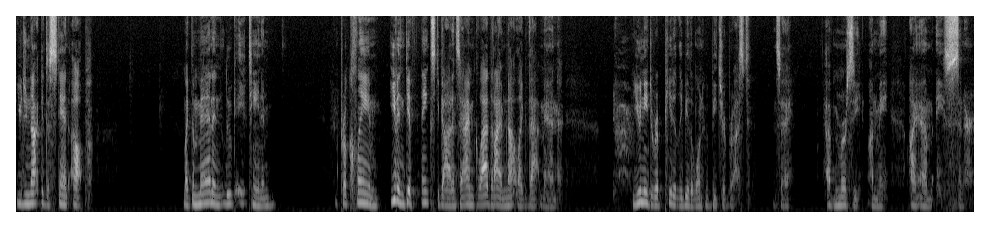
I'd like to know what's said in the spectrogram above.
You do not get to stand up like the man in Luke 18 and, proclaim, even give thanks to God and say, I'm glad that I am not like that man you need to repeatedly be the one who beats your breast and say, Have mercy on me. I am a sinner.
